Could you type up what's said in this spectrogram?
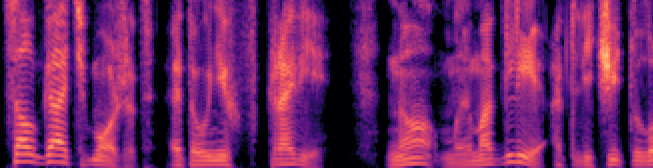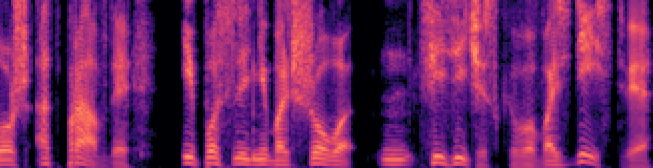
Солгать может, это у них в крови. Но мы могли отличить ложь от правды, и после небольшого физического воздействия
